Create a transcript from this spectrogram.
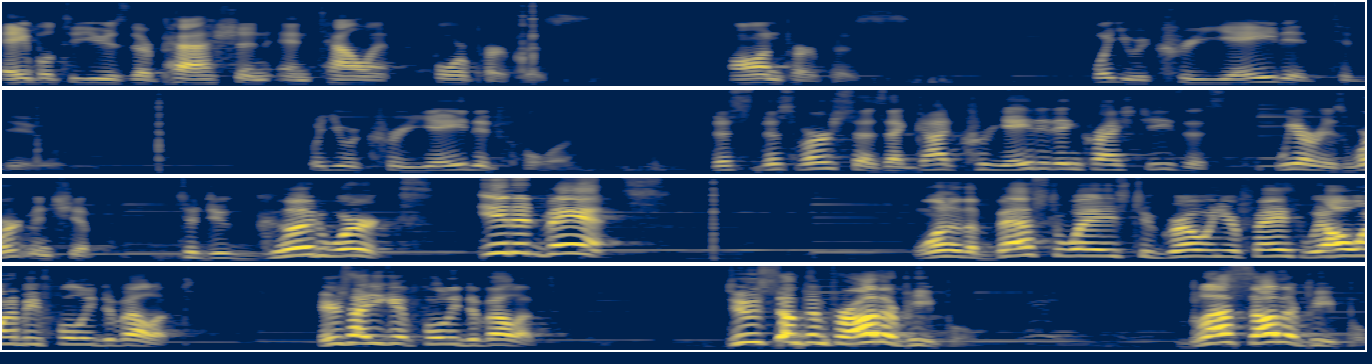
able to use their passion and talent for purpose, on purpose. What you were created to do, what you were created for. This, this verse says that God created in Christ Jesus, we are his workmanship, to do good works in advance. One of the best ways to grow in your faith, we all want to be fully developed. Here's how you get fully developed do something for other people, bless other people,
